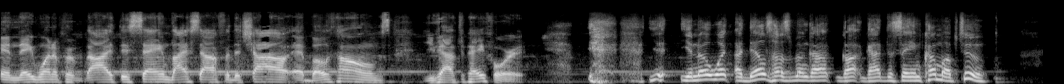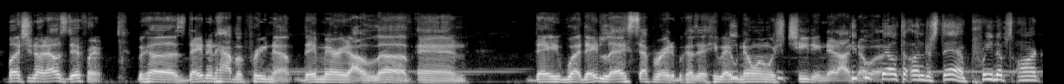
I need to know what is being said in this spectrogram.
and they want to provide this same lifestyle for the child at both homes, you have to pay for it. you know what? Adele's husband got got, got the same come up too. But you know that was different because they didn't have a prenup. They married out of love, and they what they, they separated because he, people, no one was cheating that I people know. People fail to understand prenups aren't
